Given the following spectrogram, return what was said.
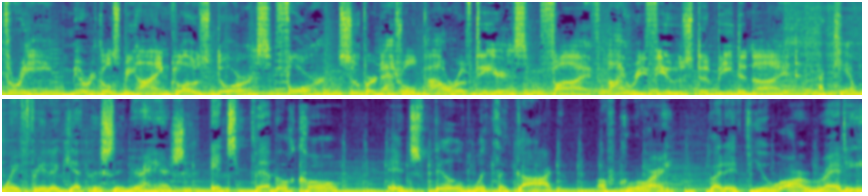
3. Miracles behind closed doors. 4. Supernatural power of tears. 5. I refuse to be denied. I can't wait for you to get this in your hands. It's biblical, it's filled with the God of glory. But if you are ready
